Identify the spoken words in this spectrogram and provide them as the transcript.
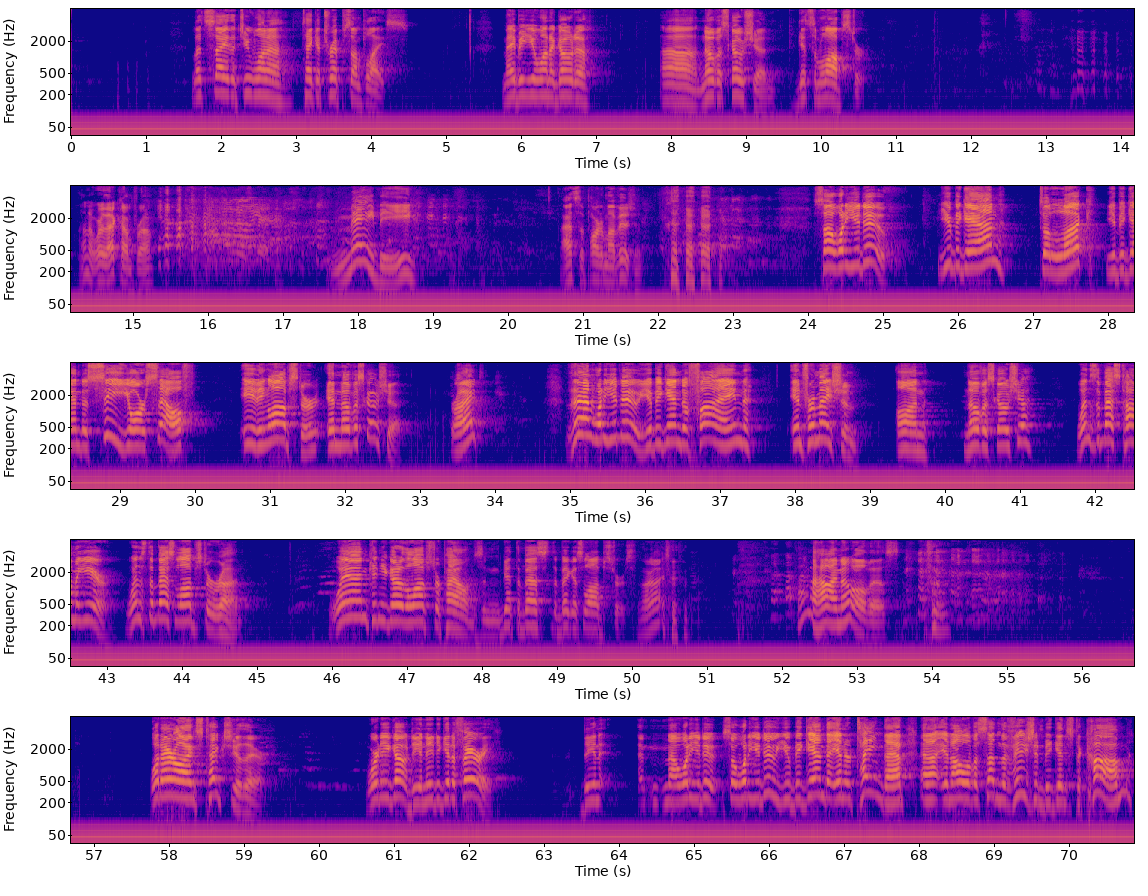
Let's say that you want to take a trip someplace. Maybe you want to go to uh, Nova Scotia and get some lobster. I don't know where that come from. Maybe that's a part of my vision. so, what do you do? You begin to look, you begin to see yourself eating lobster in Nova Scotia, right? Then what do you do? You begin to find information on Nova Scotia. When's the best time of year? When's the best lobster run? When can you go to the lobster pounds and get the best, the biggest lobsters? All right? I don't know how I know all this. what airlines takes you there? Where do you go? Do you need to get a ferry? Do you? Now, what do you do? So, what do you do? You begin to entertain that, and, uh, and all of a sudden the vision begins to come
